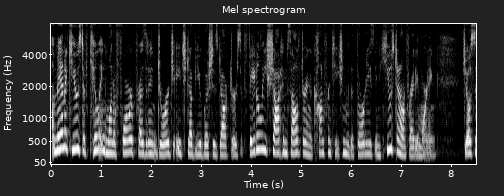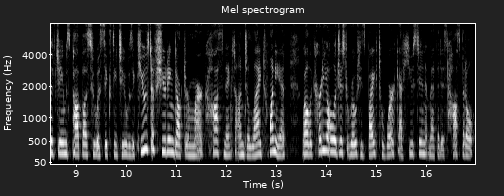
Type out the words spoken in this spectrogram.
A man accused of killing one of former President George H.W. Bush's doctors fatally shot himself during a confrontation with authorities in Houston on Friday morning. Joseph James Pappas, who was 62, was accused of shooting Dr. Mark Hausknecht on July 20th while the cardiologist rode his bike to work at Houston Methodist Hospital.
